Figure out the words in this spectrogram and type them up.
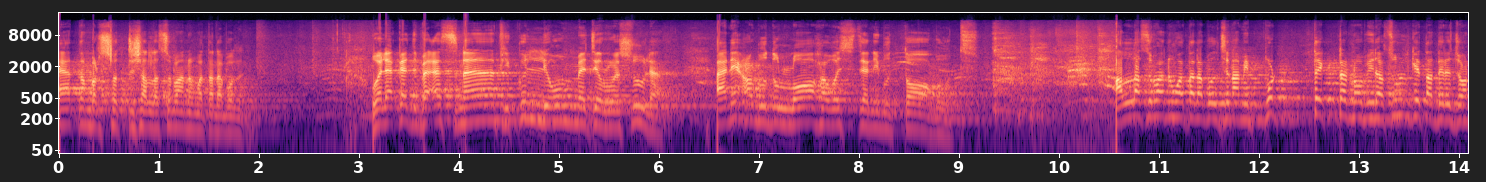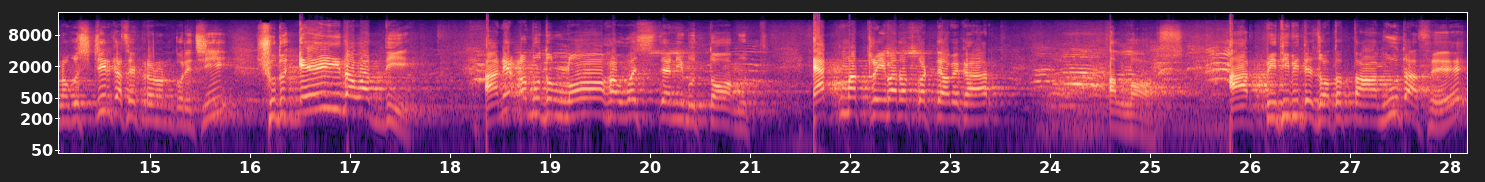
আয়াত নম্বর ছত্রিশ আল্লাহ সুবাহ তালা বলেন ولقد بعثنا في كل أمة رسولا أن اعبدوا الله واجتنبوا الطاغوت আল্লাহ সুবাহ বলছেন আমি প্রত্যেকটা নবী রাসুলকে তাদের জনগোষ্ঠীর কাছে প্রেরণ করেছি শুধু এই দাওয়াত দিয়ে একমাত্র ইবাদত করতে হবে কার? আল্লাহ। আর পৃথিবীতে যত তাগুত আছে,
